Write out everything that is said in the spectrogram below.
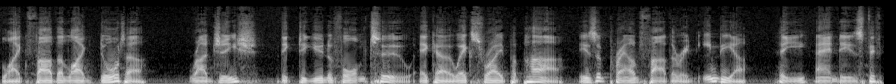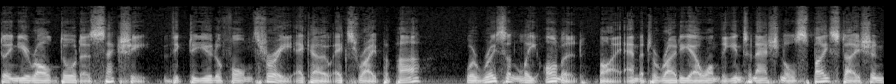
Like father, like daughter, Rajesh, Victor Uniform 2, Echo X-Ray Papa, is a proud father in India he and his 15-year-old daughter Sakshi, Victor Uniform 3 Echo X-Ray Papa, were recently honoured by amateur radio on the International Space Station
